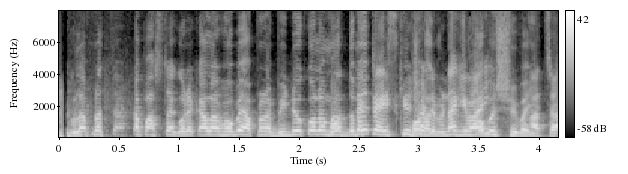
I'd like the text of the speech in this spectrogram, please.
এগুলো আপনার চারটা পাঁচটা করে কালার হবে। আপনারা ভিডিও কলের মাধ্যমে প্রত্যেকটা স্ক্রিনশট দেবেন নাকি ভাই? অবশ্যই ভাই। আচ্ছা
